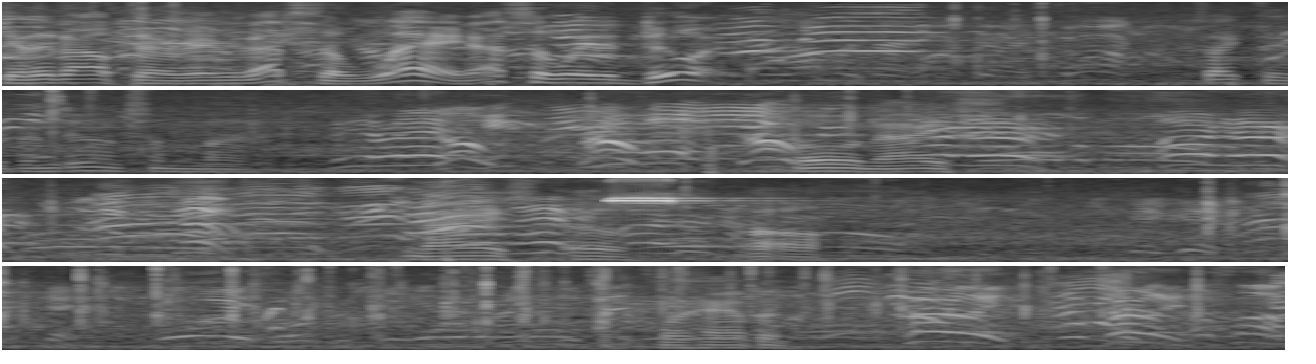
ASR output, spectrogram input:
Get it out there, baby. That's the way. That's the way to do it. It's like they've been doing some. Uh, oh, nice. Nice. Oh, uh-oh. What happened? Charlie! Charlie, hustle up!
